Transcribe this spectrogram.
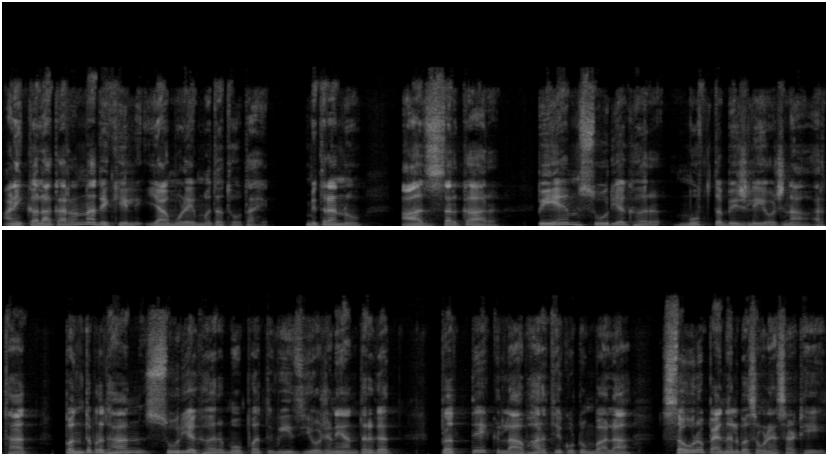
आणि कलाकारांना देखील यामुळे मदत होत आहे. मित्रांनो आज सरकार पी एम सूर्यघर मुफ्त बिजली योजना अर्थात पंतप्रधान सूर्यघर मोफत वीज योजनेअंतर्गत प्रत्येक लाभार्थी कुटुंबाला सौर पॅनल बसवण्यासाठी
